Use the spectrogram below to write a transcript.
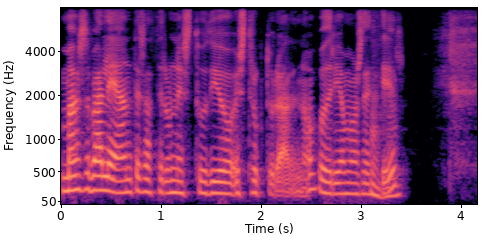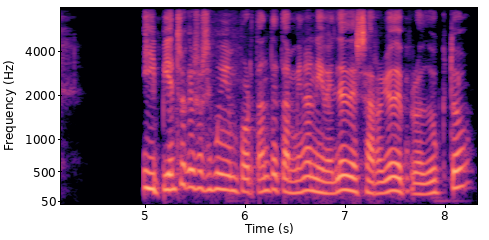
Más vale antes hacer un estudio estructural, ¿no? Podríamos decir. Y pienso que eso es muy importante también a nivel de desarrollo de producto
